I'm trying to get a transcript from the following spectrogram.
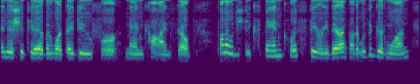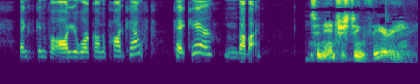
initiative and what they do for mankind. So I thought I would just expand Cliff's theory there. I thought it was a good one. Thanks again for all your work on the podcast. Take care. Bye-bye. It's an interesting theory.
